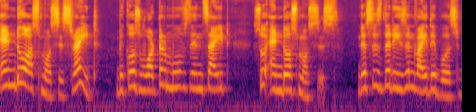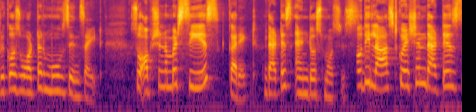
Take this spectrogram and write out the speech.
endosmosis, right? Because water moves inside. So endosmosis. This is the reason why they burst because water moves inside. So option number C is correct. That is endosmosis. So the last question that is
